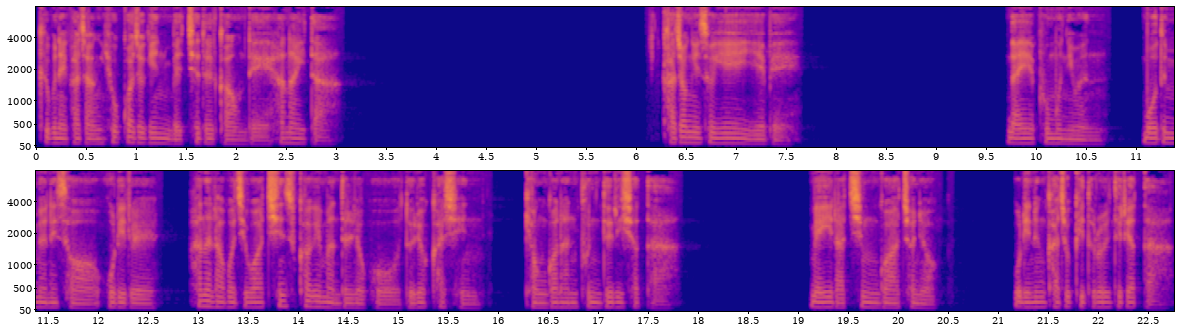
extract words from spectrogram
그분의 가장 효과적인 매체들 가운데 하나이다. 가정에서의 예배 나의 부모님은 모든 면에서 우리를 하늘아버지와 친숙하게 만들려고 노력하신 경건한 분들이셨다. 매일 아침과 저녁 우리는 가족 기도를 드렸다.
